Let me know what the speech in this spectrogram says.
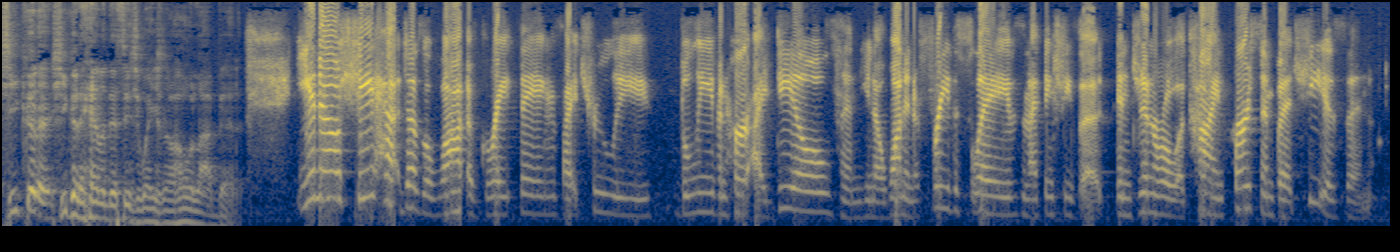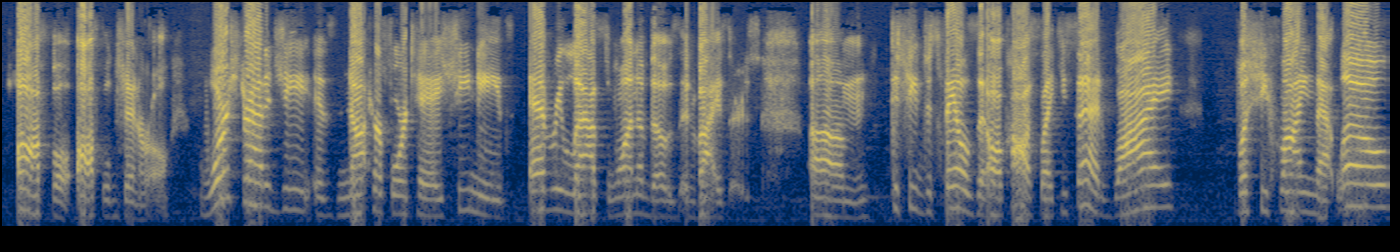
she could have she could have handled this situation a whole lot better. You know, she ha- does a lot of great things. I truly believe in her ideals and, you know, wanting to free the slaves. And I think she's, a, in general, a kind person, but she is an awful, awful general. War strategy is not her forte. She needs every last one of those advisors Um because she just fails at all costs. Like you said, why was she flying that low?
